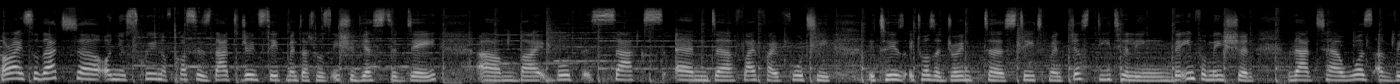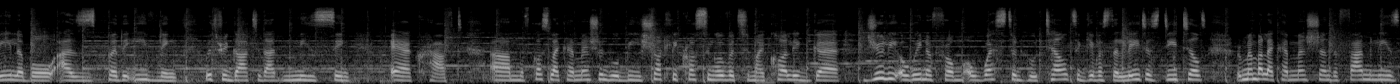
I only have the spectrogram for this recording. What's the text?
All right, so that's uh, on your screen, of course, is that joint statement that was issued yesterday um, by both SAX and uh, Fly 540. It, is, it was a joint uh, statement just detailing the information that uh, was available as per the evening with regard to that missing aircraft. Um, of course, like I mentioned, we'll be shortly crossing over to my colleague uh, Julie Owino from a Weston Hotel to give us the latest details. Remember, like I mentioned, the families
